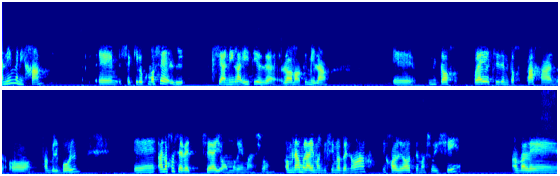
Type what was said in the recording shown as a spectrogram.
אני מניחה אה, שכאילו כמו ש... כשאני ראיתי את זה, לא אמרתי מילה. אה, מתוך, אולי אצלי זה מתוך פחד או הבלבול. אה, אני לא חושבת שהיו אומרים משהו. אמנם אולי מרגישים לא בנוח, יכול להיות, זה משהו אישי, אבל אה,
